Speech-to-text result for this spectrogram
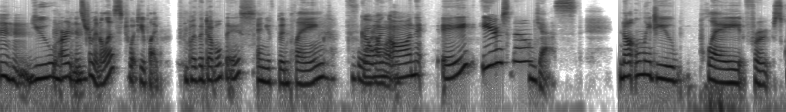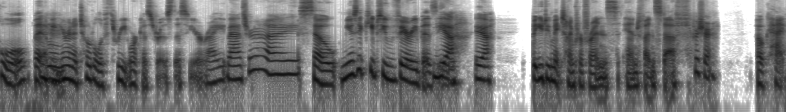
Mm-hmm. You are an Mhm. instrumentalist. What do you play? Play the double bass. And you've been playing for Going on eight years now. Yes. Not only do you play for school, but I mean, Mhm. you're in a total of three orchestras this year, right? That's right. So music keeps you very busy. Yeah, yeah, But you do make time for friends and fun stuff. for sure. Okay.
